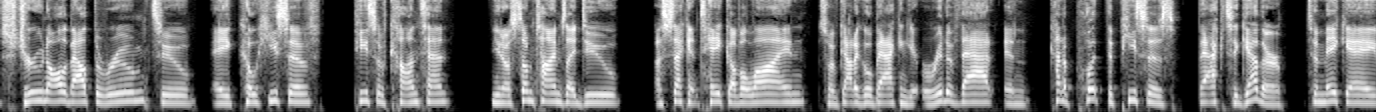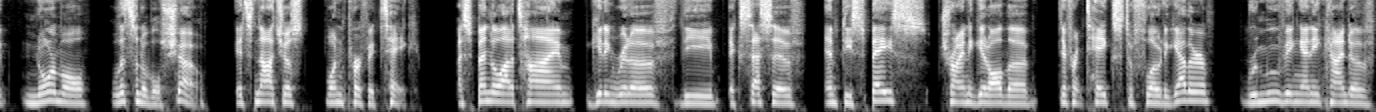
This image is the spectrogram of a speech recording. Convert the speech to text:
strewn all about the room to a cohesive piece of content. You know, sometimes I do a second take of a line. So I've got to go back and get rid of that and kind of put the pieces back together to make a normal, listenable show. It's not just one perfect take. I spend a lot of time getting rid of the excessive empty space, trying to get all the different takes to flow together, removing any kind of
